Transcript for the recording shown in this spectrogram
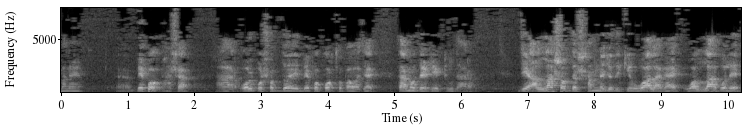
মানে ব্যাপক ভাষা আর অল্প শব্দে ব্যাপক অর্থ পাওয়া যায়, তার মধ্যে এটি একটি উদাহরণ। যে আল্লাহ শব্দের সামনে যদি কেউ ওয়া লাগায়, ওয়াল্লাহ বলে,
